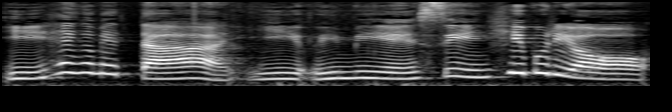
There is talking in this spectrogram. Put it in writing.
이 행음했다 이 의미에 쓰인 히브리어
